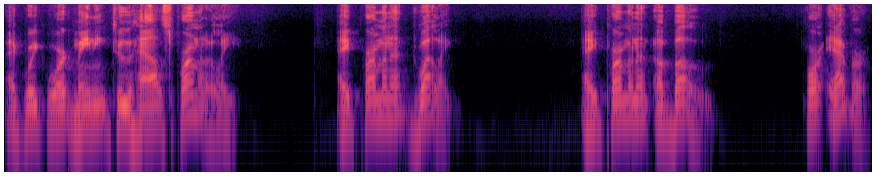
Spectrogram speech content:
a Greek word meaning to house permanently, a permanent dwelling a permanent abode forever.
